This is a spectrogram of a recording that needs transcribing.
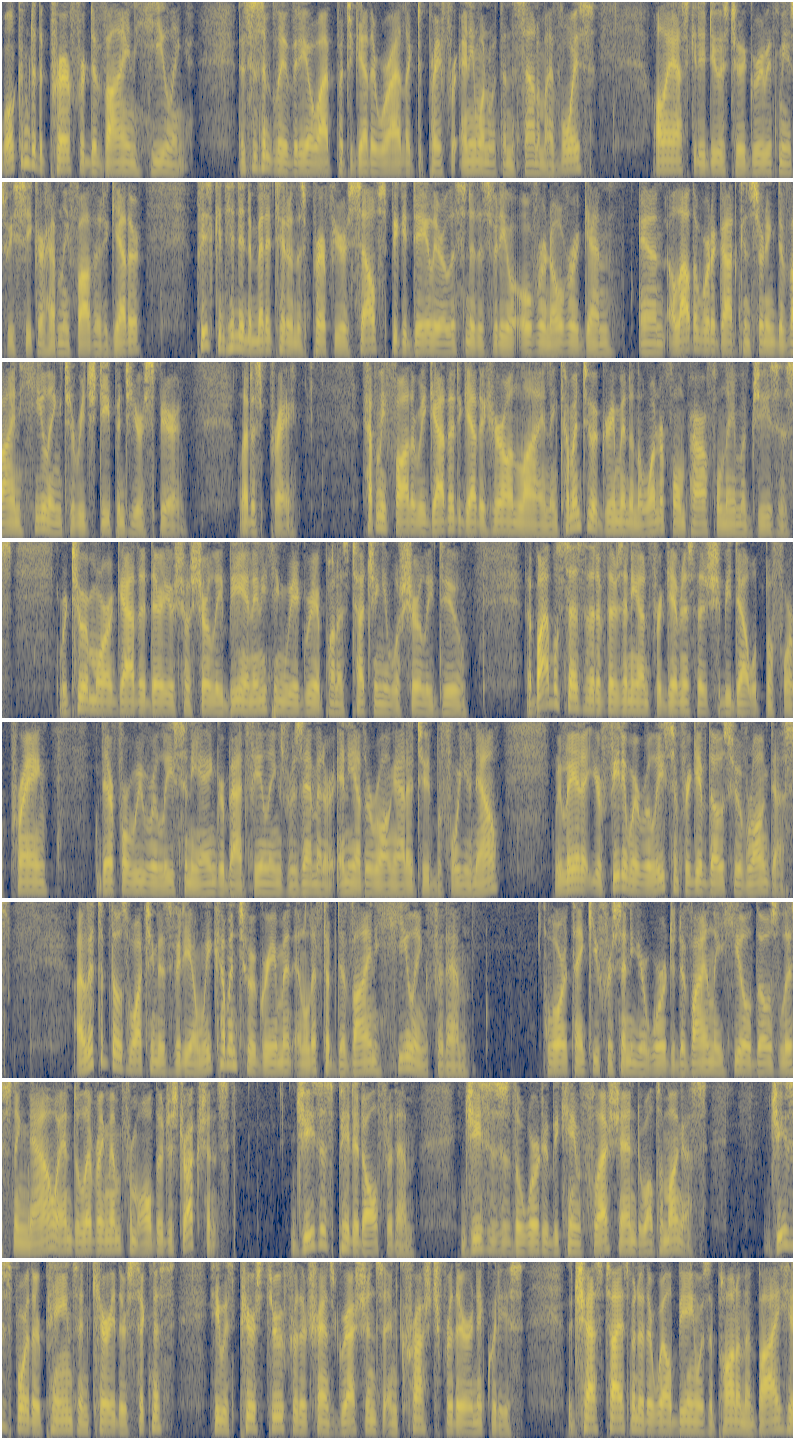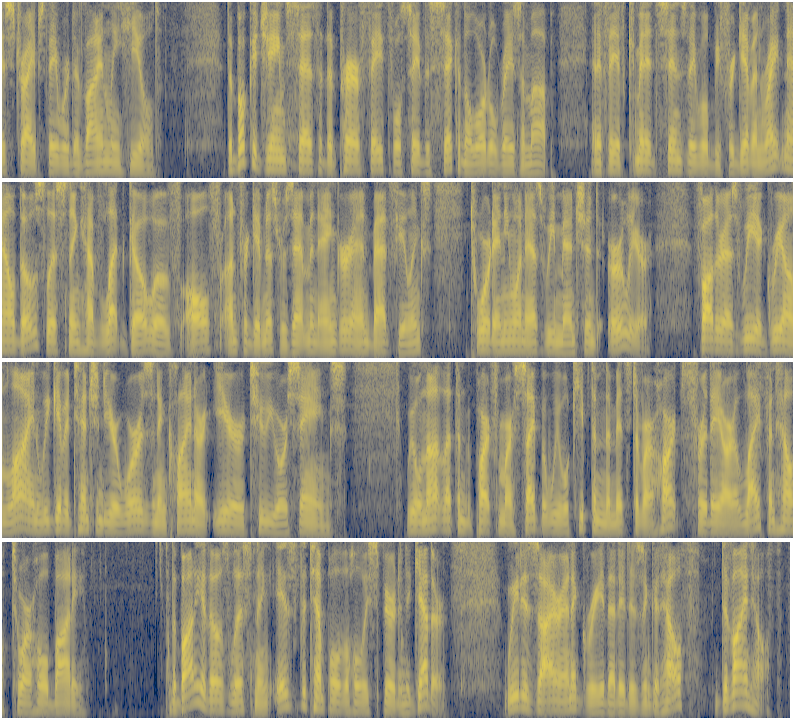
Welcome to the prayer for divine healing. This is simply a video I've put together where I'd like to pray for anyone within the sound of my voice. All I ask you to do is to agree with me as we seek our Heavenly Father together. Please continue to meditate on this prayer for yourself, speak it daily, or listen to this video over and over again, and allow the Word of God concerning divine healing to reach deep into your spirit. Let us pray. Heavenly Father, we gather together here online and come into agreement in the wonderful and powerful name of Jesus. Where two or more are gathered, there you shall surely be, and anything we agree upon as touching you will surely do. The Bible says that if there's any unforgiveness, that it should be dealt with before praying. Therefore, we release any anger, bad feelings, resentment, or any other wrong attitude before you now. We lay it at your feet and we release and forgive those who have wronged us. I lift up those watching this video and we come into agreement and lift up divine healing for them. Lord, thank you for sending your word to divinely heal those listening now and delivering them from all their destructions. Jesus paid it all for them. Jesus is the Word who became flesh and dwelt among us. Jesus bore their pains and carried their sickness. He was pierced through for their transgressions and crushed for their iniquities. The chastisement of their well being was upon him, and by his stripes they were divinely healed. The book of James says that the prayer of faith will save the sick and the Lord will raise them up. And if they have committed sins, they will be forgiven. Right now, those listening have let go of all unforgiveness, resentment, anger, and bad feelings toward anyone, as we mentioned earlier. Father, as we agree online, we give attention to your words and incline our ear to your sayings. We will not let them depart from our sight, but we will keep them in the midst of our hearts, for they are life and health to our whole body. The body of those listening is the temple of the Holy Spirit, and together we desire and agree that it is in good health, divine health.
